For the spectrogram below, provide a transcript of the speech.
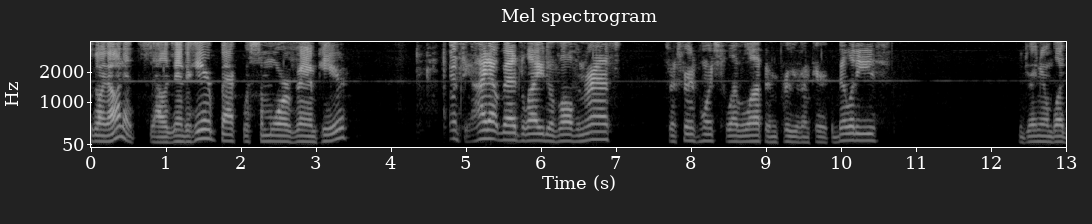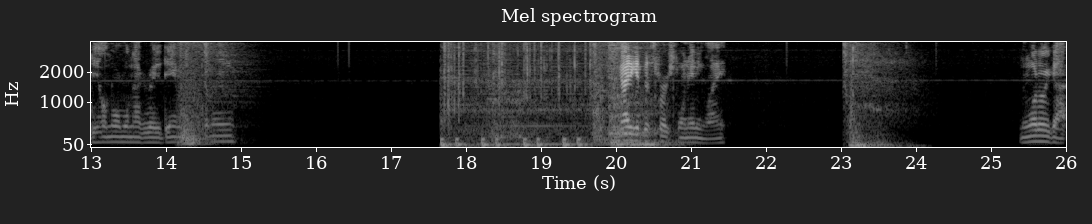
going on? It's Alexander here, back with some more Vampyr. Let's see, hideout beds allow you to evolve and rest. Some experience points to level up and improve your vampiric abilities. You drain your own blood to heal normal and aggravated damage instantly. Gotta get this first one anyway. And what do we got?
